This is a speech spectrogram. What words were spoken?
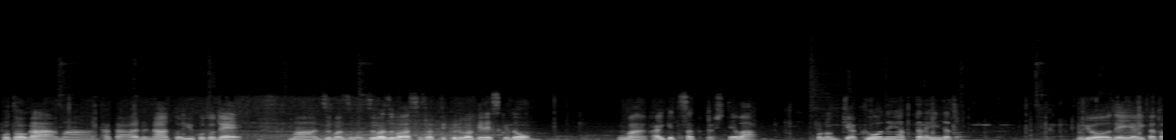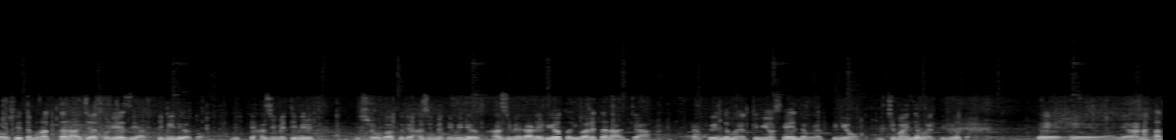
ことが、まあ、多々あるなということで、まあ、ズバズバズバズバ刺さってくるわけですけど、まあ、解決策としては、この逆をね、やったらいいんだと。無料でやり方を教えてもらったら、じゃあとりあえずやってみるよと言って始めてみると。で少額で始めてみるよ、始められるよと言われたら、じゃあ100円でもやってみよう、1000円でもやってみよう、1万円でもやってみようと。で、えー、やらなかっ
